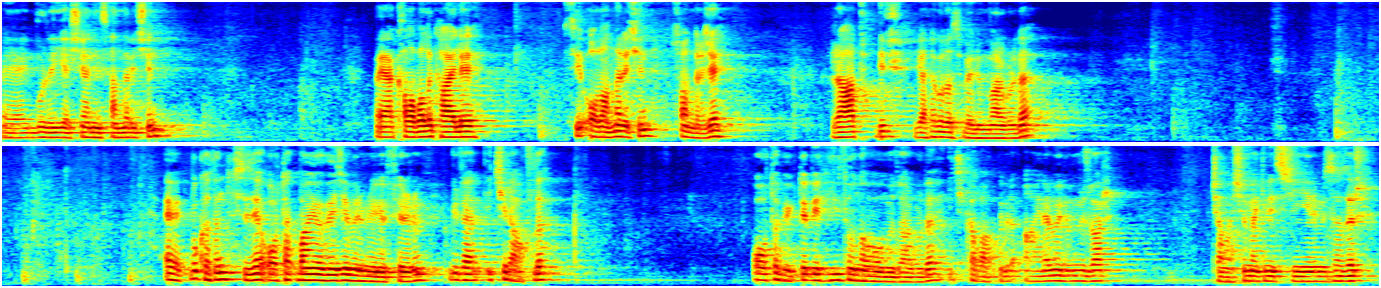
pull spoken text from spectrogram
veya burada yaşayan insanlar için veya kalabalık ailesi olanlar için son derece rahat bir yatak odası bölümü var burada. Evet bu katın size ortak banyo WC bölümünü gösteriyorum. Güzel iki raflı orta büyükte bir Hilton lavabomuz var burada. İki kapaklı bir ayna bölümümüz var. Çamaşır makinesi için yerimiz hazır.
